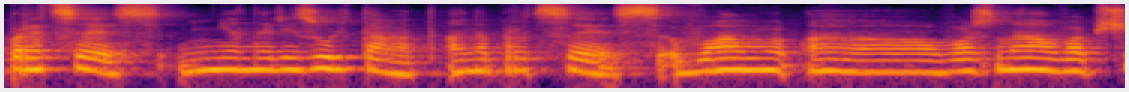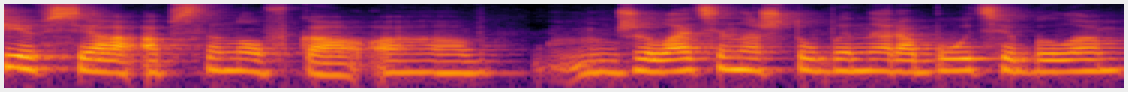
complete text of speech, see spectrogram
процесс, не на результат, а на процесс. Вам важна вообще вся обстановка, желательно, чтобы на работе было,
